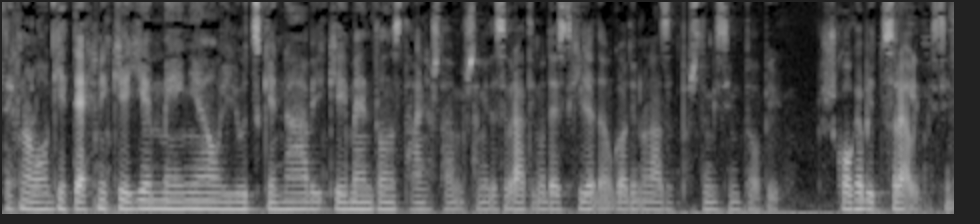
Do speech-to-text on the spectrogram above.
tehnologije, tehnike je menjao i ljudske navike i mentalna stanja. Šta, šta mi da se vratimo 10.000 godinu nazad, pa što mislim, to bi, koga bi sreli, mislim.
